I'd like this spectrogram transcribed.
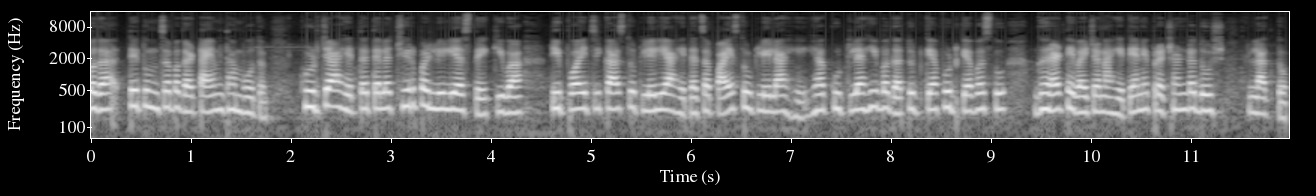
बघा ते तुमचं बघा टाईम थांबवतं. खुर्च्या आहेत तर त्याला चीर पडलेली असते किंवा टिपवायची काच तुटलेली आहे त्याचा पायस तुटलेला आहे. ह्या कुठल्याही बघा तुटक्या फुटक्या वस्तू घरात ठेवायच्या नाहीत. याने प्रचंड दोष लागतो.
